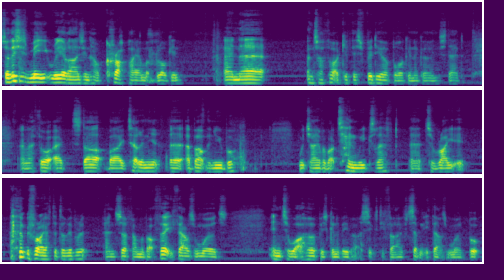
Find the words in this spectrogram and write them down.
So this is me realising how crap I am at blogging, and uh, and so I thought I'd give this video blogging a go instead. And I thought I'd start by telling you uh, about the new book, which I have about 10 weeks left uh, to write it before I have to deliver it. And so far I'm about 30,000 words into what I hope is going to be about a 65, 70,000 word book.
